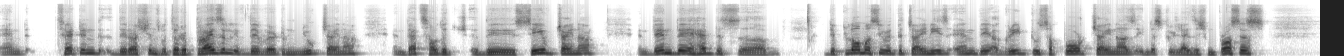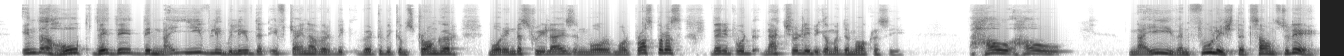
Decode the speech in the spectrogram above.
and threatened the Russians with a reprisal if they were to nuke China, and that's how the, they saved China. And then they had this uh, diplomacy with the Chinese, and they agreed to support China's industrialization process. In the hope, they, they, they naively believed that if China were, be, were to become stronger, more industrialized, and more, more prosperous, then it would naturally become a democracy. How, how naive and foolish that sounds today.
